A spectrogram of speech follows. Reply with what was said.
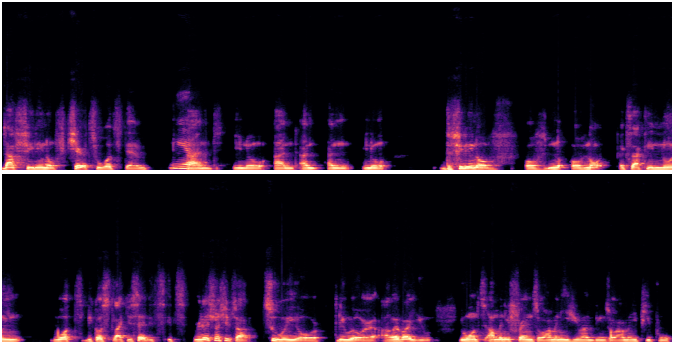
that feeling of care towards them. Yeah. And you know, and and and you know, the feeling of of of not exactly knowing what because like you said it's it's relationships are two way or three way or however you you want how many friends or how many human beings or how many people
